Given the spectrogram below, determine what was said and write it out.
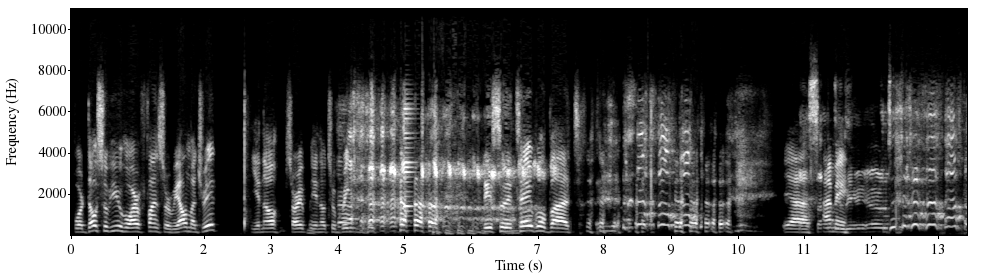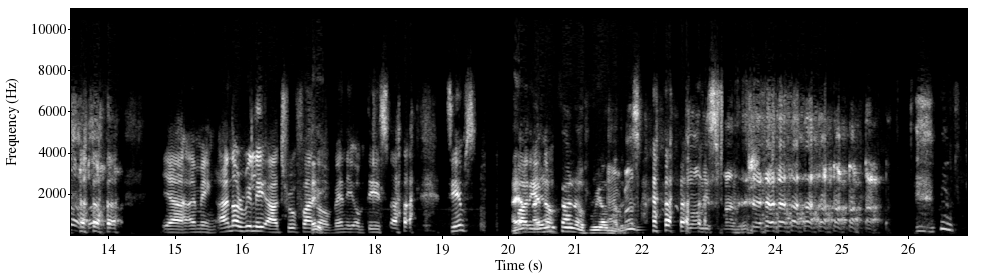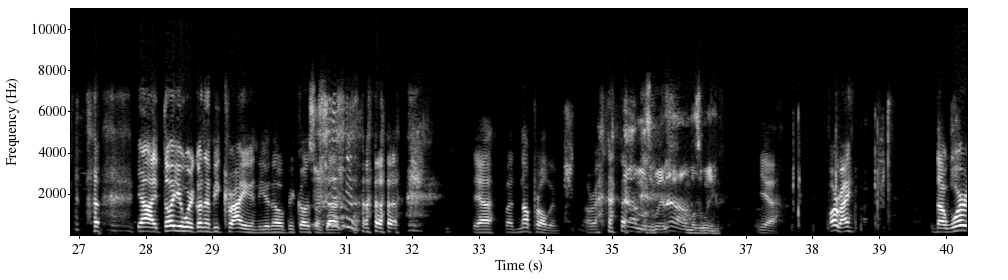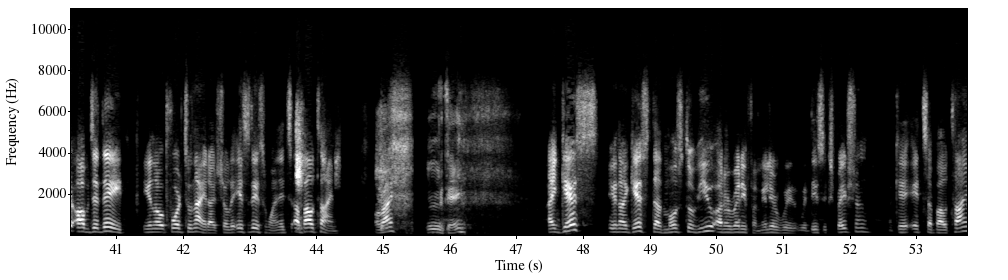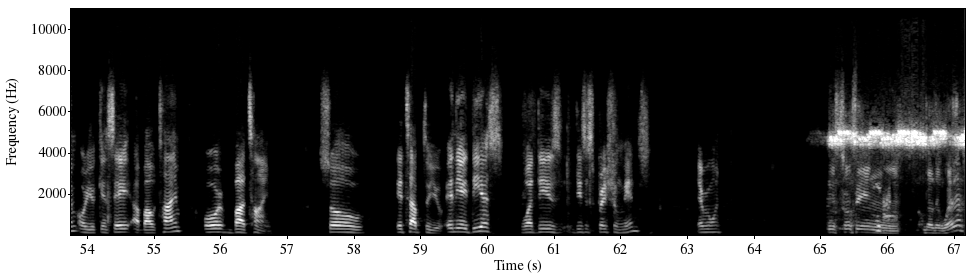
For those of you who are fans of Real Madrid, you know, sorry, you know, to bring this to the table, but yeah, I mean, yeah, I mean, I'm not really a true fan Hey. of any of these uh, teams. I But, am, you I am a fan of Real And Madrid. basketball is fun. yeah, I thought you were gonna be crying, you know, because of that. yeah, but no problem. All right. I almost win. I almost win. yeah. All right. the word of the day, you know, for tonight actually, it's this one. It's about time. All right. Mm, okay. I guess you know. I guess that most of you are already familiar with with this expression. Okay, it's about time, or you can say about time or bad time. So it's up to you. Any ideas what this this expression means? Everyone? It's something about the weather?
